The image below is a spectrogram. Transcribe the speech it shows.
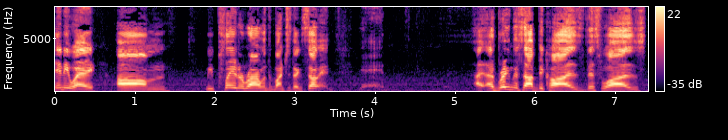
Anyway, um, we played around with a bunch of things. So I, bring this up because this was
